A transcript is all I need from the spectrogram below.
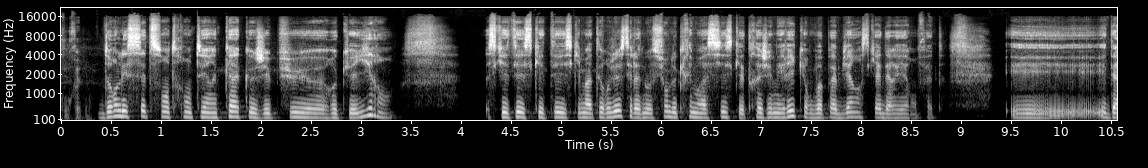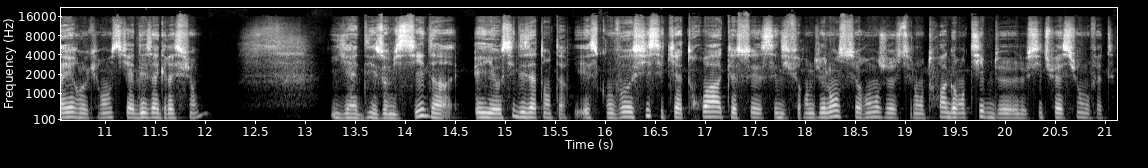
concrètement? Dans les 731 cas que j'ai pu recueillir, ce qui, était, ce qui, était, ce qui m'interrogeait, c'est la notion de crime raciste qui est très générique et on ne voit pas bien ce qu'il y a derrière en fait. Et, et derrière, en l'occurrence, il y a des agressions, il y a des homicides et il y a aussi des attentats. Et ce qu'on voit aussi, c'est qu'il y a trois, que ces, différentes violences se rangent selon trois grands types de, situations, en fait.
